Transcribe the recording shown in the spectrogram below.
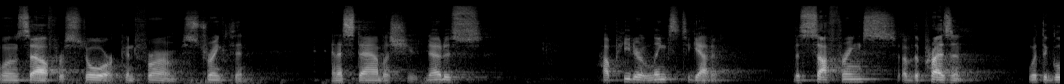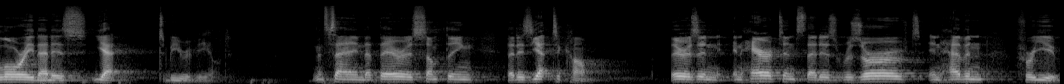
will himself restore, confirm, strengthen, and establish you. Notice how Peter links together the sufferings of the present with the glory that is yet to be revealed. And saying that there is something that is yet to come. There is an inheritance that is reserved in heaven for you.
